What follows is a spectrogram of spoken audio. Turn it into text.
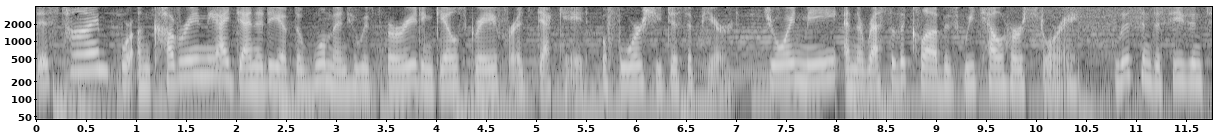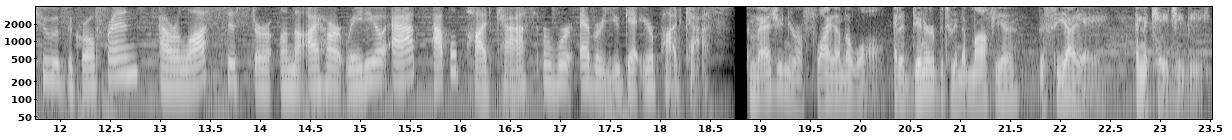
This time, we're uncovering the identity of the woman who was buried in Gail's grave for a decade before she disappeared. Join me and the rest of the club as we tell her story. Listen to season two of The Girlfriends, Our Lost Sister on the iHeartRadio app, Apple Podcasts, or wherever you get your podcasts. Imagine you're a fly on the wall at a dinner between the mafia, the CIA, and the KGB.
